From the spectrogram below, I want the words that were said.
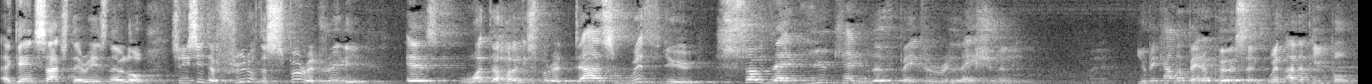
Against such there is no law. So you see, the fruit of the Spirit really is what the Holy Spirit does with you so that you can live better relationally. You become a better person with other people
